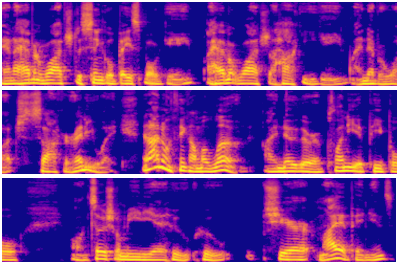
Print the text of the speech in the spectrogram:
And I haven't watched a single baseball game. I haven't watched a hockey game. I never watched soccer anyway. And I don't think I'm alone. I know there are plenty of people on social media who, who share my opinions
